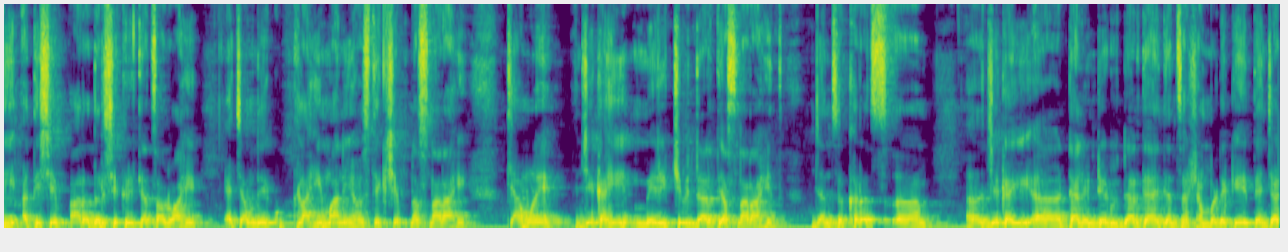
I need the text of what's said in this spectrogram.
ती अतिशय पारदर्शकरित्या चालू आहे. याच्यामध्ये कुठलाही मानवी हस्तक्षेप नसणार आहे. त्यामुळे जे काही मेरिटचे विद्यार्थी असणार आहेत ज्यांचं खरंच जे काही टॅलेंटेड विद्यार्थी आहेत त्यांचं शंभर टक्के त्यांच्या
